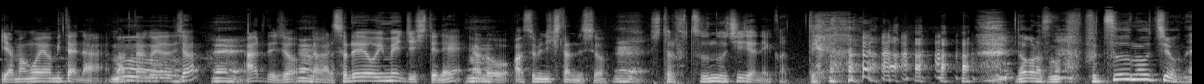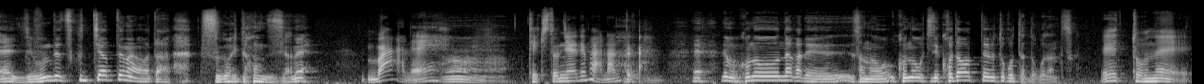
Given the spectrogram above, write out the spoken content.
山小屋みたいなマッター小屋でしょ、ええ。あるでしょ、うん。だからそれをイメージしてね、あの遊びに来たんですよ、ええ。そしたら普通のうちじゃねえかって。だからその普通の家をね自分で作っちゃうっていうのはまたすごいと思うんですよね。まあね、うん、適当にやればなんとか、え でもこの中でそのこの家でこだわってるとこってどこなんですか？えっとね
